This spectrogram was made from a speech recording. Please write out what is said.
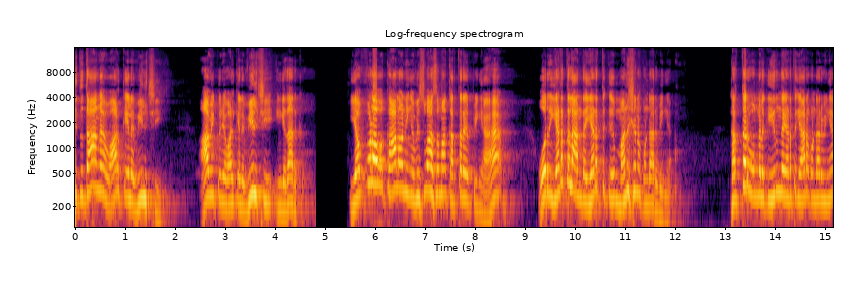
இதுதாங்க வாழ்க்கையில் வீழ்ச்சி. ஆவிக்குரிய வாழ்க்கையில் வீழ்ச்சி இங்கே தான் இருக்குது எவ்வளவு காலம் நீங்கள் விசுவாசமாக கர்த்தரை இருப்பீங்க ஒரு இடத்துல அந்த இடத்துக்கு மனுஷனை கொண்டாடுவீங்க கர்த்தர் உங்களுக்கு இருந்த இடத்துக்கு யாரை கொண்டாடுவீங்க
